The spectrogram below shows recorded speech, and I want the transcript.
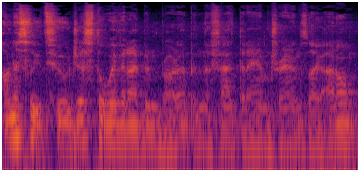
honestly too just the way that i've been brought up and the fact that i am trans like i don't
